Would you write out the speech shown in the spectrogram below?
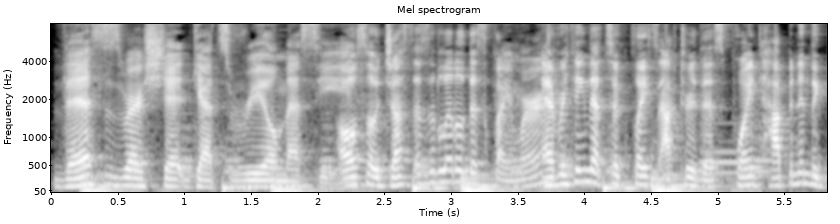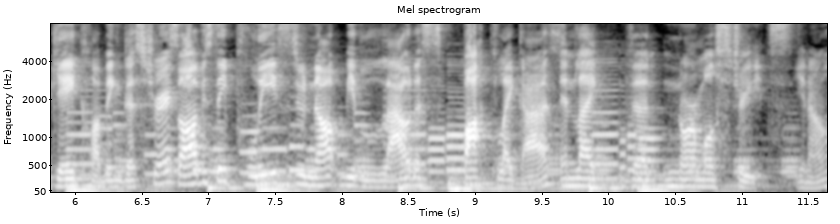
This is where shit gets real messy. Also, just as a little disclaimer, everything that took place after this point happened in the gay clubbing district. So obviously, please do not be loud as fuck like us in like the normal streets, you know?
